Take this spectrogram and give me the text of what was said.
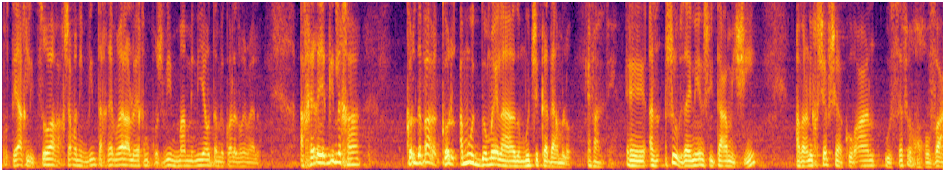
פותח לי צוהר, עכשיו אני מבין את החבר'ה הללו, איך הם חושבים, מה מניע אותם וכל הדברים האלו. אחר יגיד לך, כל דבר, כל עמוד דומה לעמוד שקדם לו. הבנתי. אה, אז שוב, זה העניין של טעם אישי, אבל אני חושב שהקוראן הוא ספר חובה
